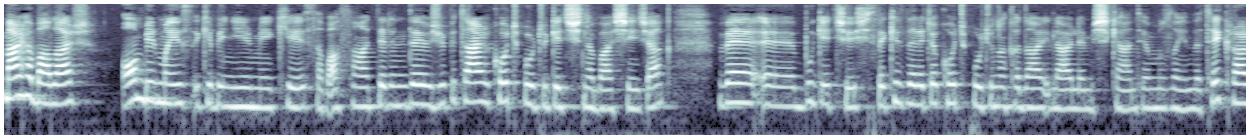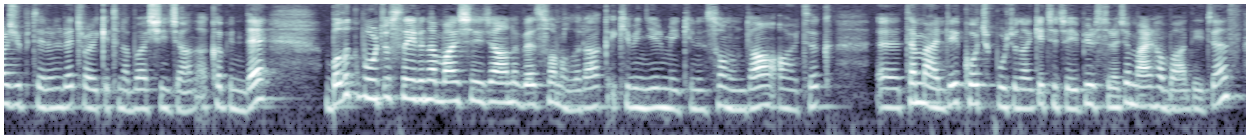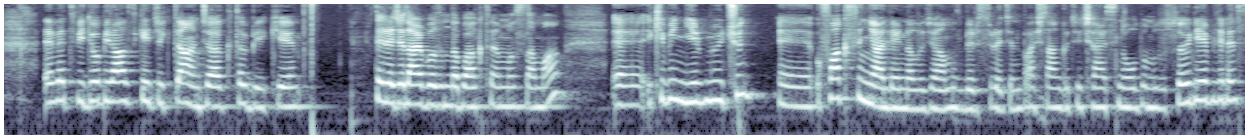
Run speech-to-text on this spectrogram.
Merhabalar. 11 Mayıs 2022 sabah saatlerinde Jüpiter Koç burcu geçişine başlayacak ve e, bu geçiş 8 derece Koç burcuna kadar ilerlemişken Temmuz ayında tekrar Jüpiter'in retro hareketine başlayacağını akabinde Balık burcu seyrine başlayacağını ve son olarak 2022'nin sonunda artık e, temelli Koç burcuna geçeceği bir sürece merhaba diyeceğiz. Evet video biraz gecikti ancak tabii ki dereceler bazında baktığımız zaman 2023'ün e, e, ufak sinyallerini alacağımız bir sürecin başlangıcı içerisinde olduğumuzu söyleyebiliriz.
